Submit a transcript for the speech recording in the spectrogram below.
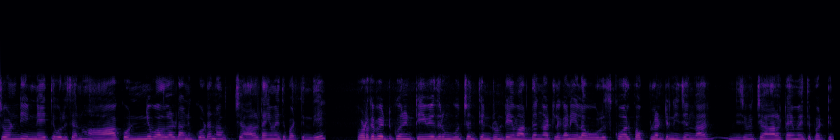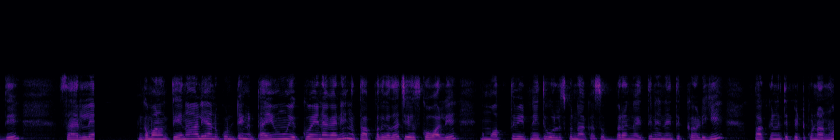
చూడండి ఇన్ని అయితే ఒలిసాను. ఆ కొన్ని వదలడానికి కూడా నాకు చాలా టైం అయితే పట్టింది. ఉడకబెట్టుకొని టీవీ ఎదురు కూర్చొని తింటుంటే ఏం అర్థం కావట్లేదు కానీ ఇలా ఒలుసుకోవాలి పప్పులు అంటే నిజంగా నిజంగా చాలా టైం అయితే పట్టిద్ది. సర్లే ఇంకా మనం తినాలి అనుకుంటే ఇంకా టైం ఎక్కువైనా కానీ ఇంకా తప్పదు కదా చేసుకోవాలి. మొత్తం వీటిని అయితే ఒలుసుకున్నాక శుభ్రంగా అయితే నేనైతే కడిగి పక్కనైతే పెట్టుకున్నాను.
